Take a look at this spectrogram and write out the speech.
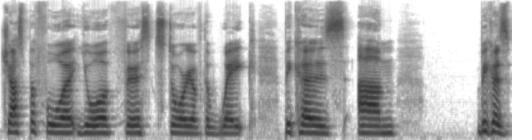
just before your first story of the week because um because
